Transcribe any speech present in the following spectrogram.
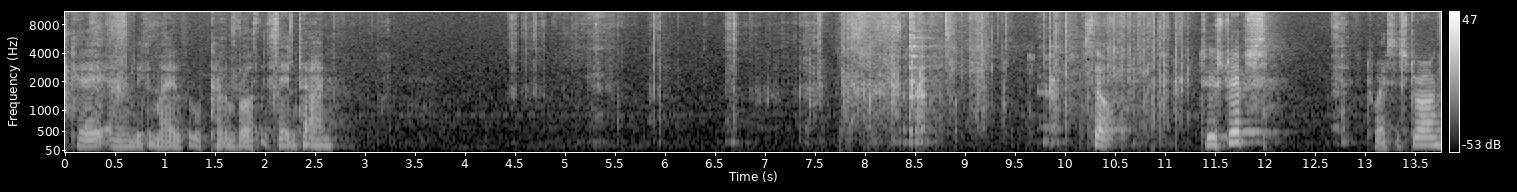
Okay, and then we can might as well cut them both at the same time. So, two strips, twice as strong.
